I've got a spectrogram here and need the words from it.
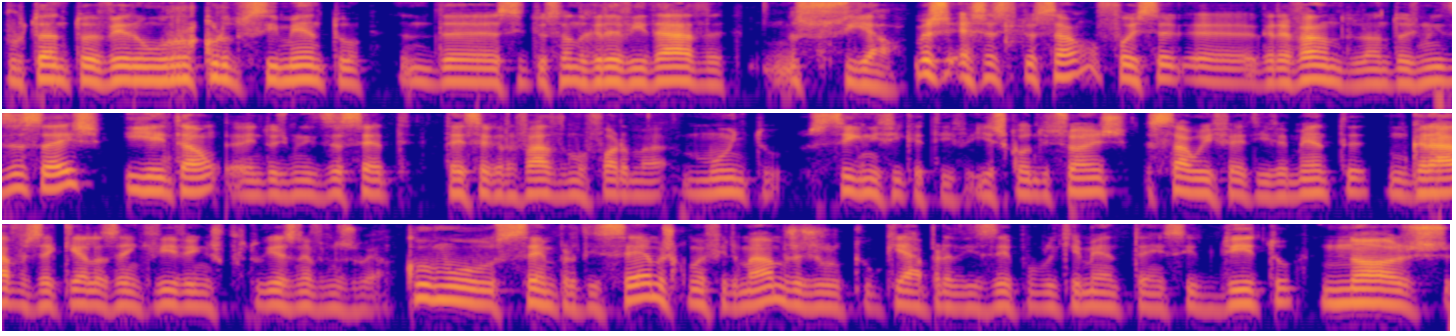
portanto, haver um recrudescimento da situação de gravidade social. Mas essa situação foi-se uh, agravando durante 2016 e então, em 2017, tem-se agravado de uma forma muito significativa. E as condições são efetivamente graves, aquelas em que vivem os portugueses na Venezuela. Como sempre dissemos, como afirmamos, eu julgo que o que há para dizer publicamente tem sido dito, nós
